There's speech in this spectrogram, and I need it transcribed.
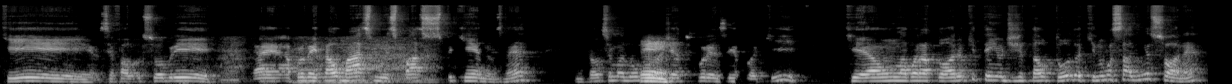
que você falou sobre é, aproveitar ao máximo espaços pequenos, né? Então, você mandou um Sim. projeto, por exemplo, aqui, que é um laboratório que tem o digital todo aqui numa salinha só, né?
